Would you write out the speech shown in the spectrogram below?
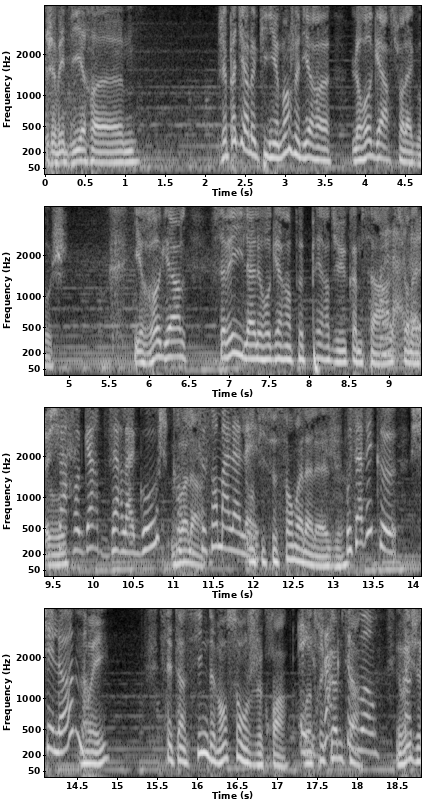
Je vais dire... euh, je vais pas dire le clignement, je vais dire euh, le regard sur la gauche. Il regarde... Vous savez, il a le regard un peu perdu comme ça, Voilà, hein, sur la le chat gauche. regarde vers la gauche quand Voilà. il se sent mal à Quand l'aise. il se sent mal à l'aise. Vous savez que chez l'homme, Oui. C'est un signe de mensonge, je crois. Ou un truc comme ça. Exactement. Oui, Quand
